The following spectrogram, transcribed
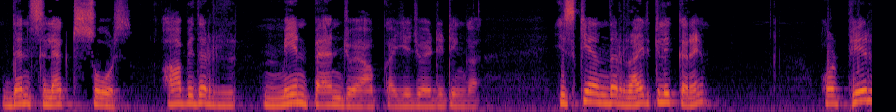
then select source آپ ادھر مین پین جو ہے آپ کا، یہ جو ایڈیٹنگ کا، اس کے اندر رائٹ کلک کریں اور پھر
